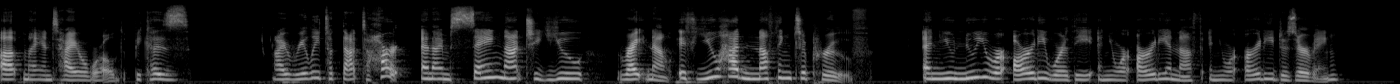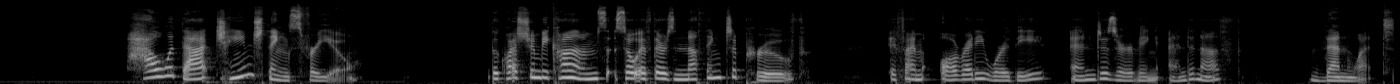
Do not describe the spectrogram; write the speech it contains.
up my entire world because I really took that to heart. And I'm saying that to you right now. If you had nothing to prove and you knew you were already worthy and you were already enough and you were already deserving, how would that change things for you? The question becomes so if there's nothing to prove, if I'm already worthy and deserving and enough, then what?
